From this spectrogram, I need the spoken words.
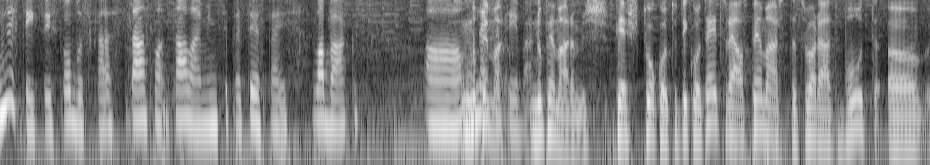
investīcijas publiskās, tās, tā lai viņas ir pēc iespējas labākas. Uh, nu, piemēram, nu, piemēram š, tieši to, ko tu tikko teici, reāls piemērs, tas varētu būt, uh,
